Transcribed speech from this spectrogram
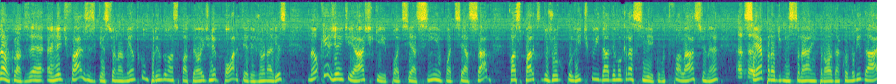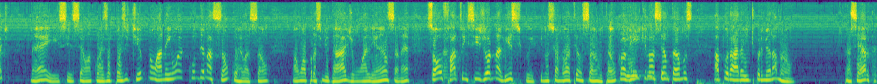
Não, Clóvis, é, a gente faz esse questionamento cumprindo o nosso papel de repórter e jornalista. Não que a gente ache que pode ser assim, pode ser assado, faz parte do jogo político e da democracia. E como tu falaste, né? Aham. Se é para administrar em prol da comunidade, né? E se isso é uma coisa positiva, não há nenhuma condenação com relação a uma proximidade, uma aliança, né? Só o fato em si jornalístico que nos chamou a atenção. Então, Clóvis, que nós tentamos apurar aí de primeira mão. Tá certo?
